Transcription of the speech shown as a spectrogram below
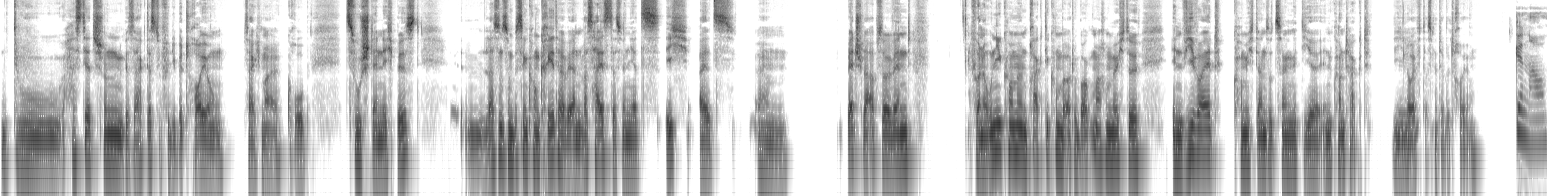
du hast jetzt schon gesagt, dass du für die Betreuung, sag ich mal grob, zuständig bist lass uns ein bisschen konkreter werden. Was heißt das, wenn jetzt ich als ähm, Bachelor-Absolvent von der Uni komme, ein Praktikum bei Otto Bock machen möchte? Inwieweit komme ich dann sozusagen mit dir in Kontakt? Wie mhm. läuft das mit der Betreuung? Genau.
